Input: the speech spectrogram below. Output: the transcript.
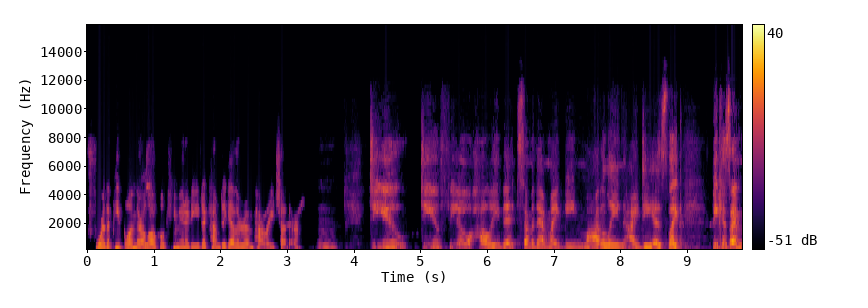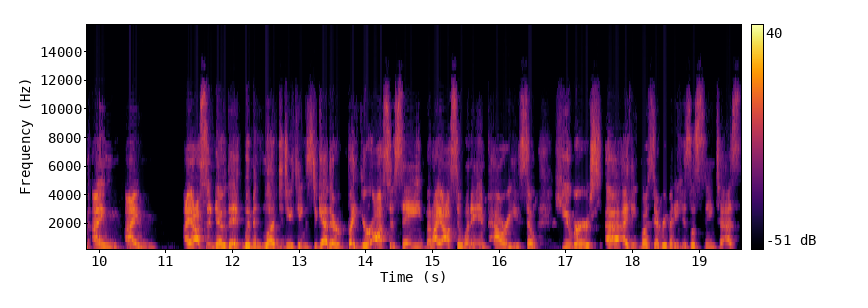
for the people in their local community to come together to empower each other. Mm. Do you do you feel Holly that some of that might be modeling ideas like because I'm I'm I'm I also know that women love to do things together, but you're also saying, but I also want to empower you. So Huber's, uh, I think most everybody who's listening to us,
